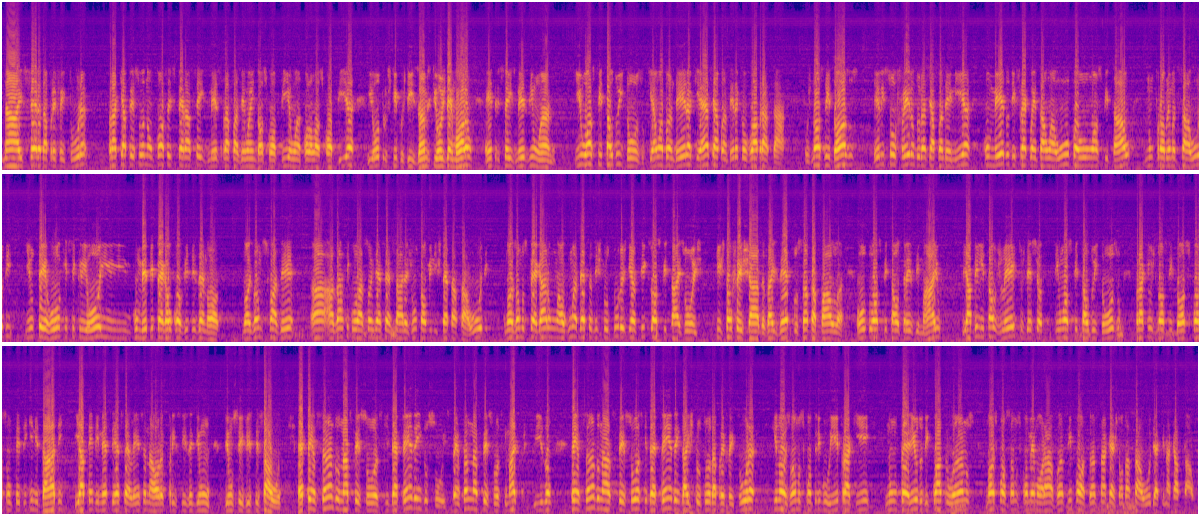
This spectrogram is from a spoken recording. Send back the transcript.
na esfera da prefeitura, para que a pessoa não possa esperar seis meses para fazer uma endoscopia, uma colonoscopia e outros tipos de exames que hoje demoram entre seis meses e um ano. E o Hospital do Idoso, que é uma bandeira, que essa é a bandeira que eu vou abraçar. Os nossos idosos, eles sofreram durante a pandemia com medo de frequentar uma UPA ou um hospital num problema de saúde e o terror que se criou e com medo de pegar o Covid-19. Nós vamos fazer a, as articulações necessárias junto ao Ministério da Saúde. Nós vamos pegar um, alguma dessas estruturas de antigos hospitais hoje que estão fechadas, a exemplo do Santa Paula ou do Hospital 13 de Maio, e habilitar os leitos desse, de um hospital do idoso para que os nossos idosos possam ter dignidade e atendimento de excelência na hora que precisem de um, de um serviço de saúde. É pensando nas pessoas que dependem do SUS, pensando nas pessoas que mais precisam, pensando nas pessoas que dependem da estrutura da prefeitura, que nós vamos contribuir para que, num período de quatro anos, nós possamos comemorar avanços importantes na questão da saúde aqui na capital.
